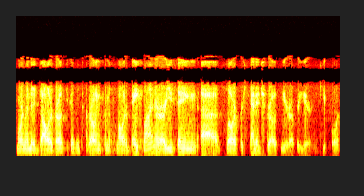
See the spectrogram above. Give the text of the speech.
more limited dollar growth because it's growing from a smaller baseline, or are you saying uh, slower percentage growth year over year in Q4?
